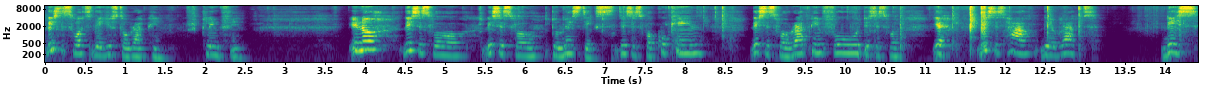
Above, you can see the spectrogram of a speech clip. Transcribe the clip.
this is what they used to wrap in clean film. You know this is for this is for domestics. This is for cooking. This is for wrapping food. This is for yeah this is how they wrapped this.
